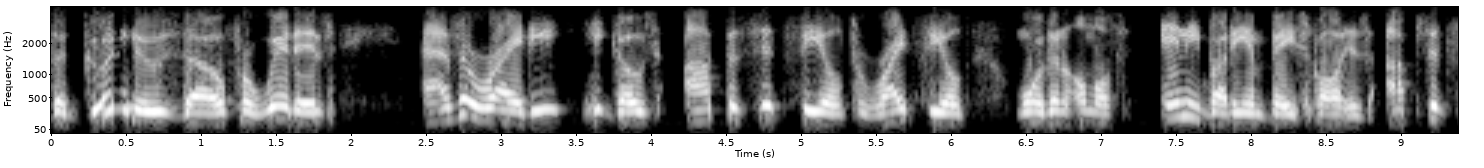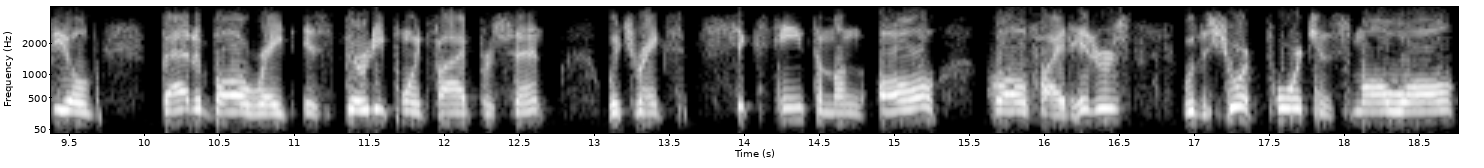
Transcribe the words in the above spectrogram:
The good news, though, for Witt is as a righty, he goes opposite field to right field more than almost anybody in baseball. His opposite field batted ball rate is 30.5%, which ranks 16th among all qualified hitters. With a short porch and small wall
